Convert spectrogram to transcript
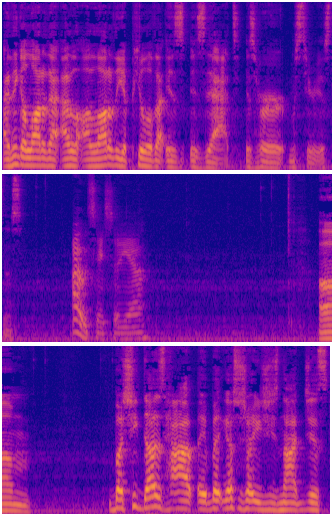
i think a lot of that a a lot of the appeal of that is is that is her mysteriousness I would say so, yeah. um but she does have eh, but it goes to show you she's not just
